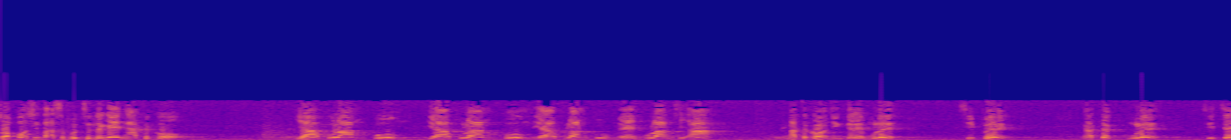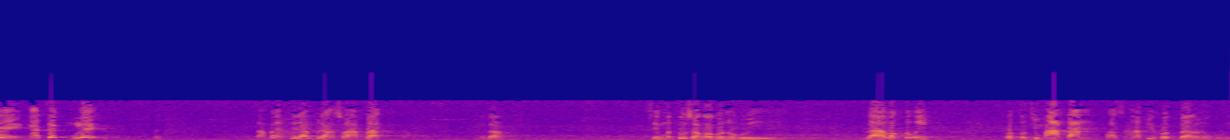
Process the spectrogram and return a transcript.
Sapa sing tak sebut jenenge ngadeko. Ya fulan kum, ya fulan kum, ya fulan kum. Eh fulan si A. Ngadeko nyingkire mulih. Si B ngadek mulih. Si C ngadek mulih. Sampai pirang-pirang sahabat gitu sing metu saka kono kuwi. Lah kuwi waktu Jumatan pas Nabi khutbah kuwi.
